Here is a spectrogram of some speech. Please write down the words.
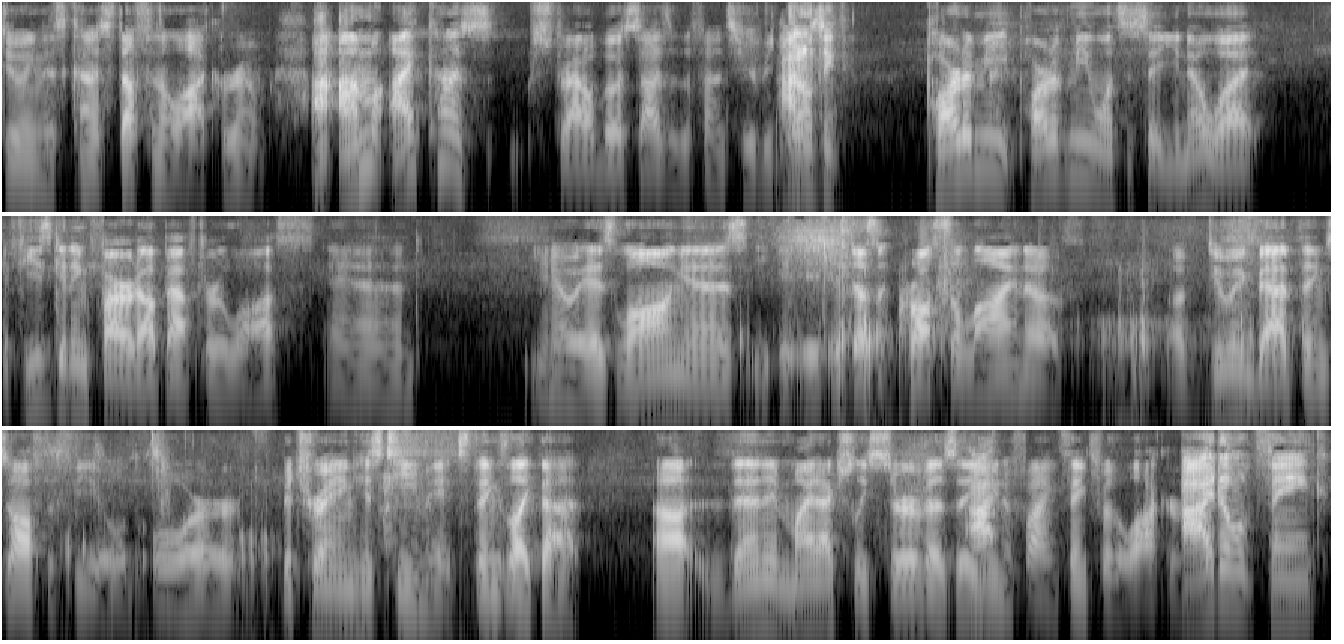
doing this kind of stuff in the locker room? I, I'm I kind of straddle both sides of the fence here because I don't think part of me part of me wants to say, you know what? If he's getting fired up after a loss and you know, as long as it, it it doesn't cross the line of of doing bad things off the field or betraying his teammates, things like that, uh, then it might actually serve as a I- unifying thing for the locker room. I don't think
